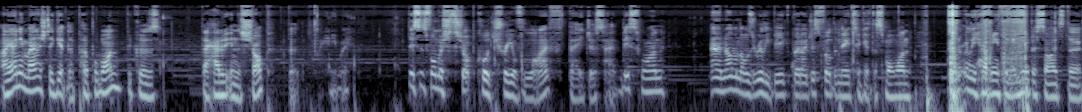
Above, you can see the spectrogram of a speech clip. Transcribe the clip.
I only managed to get the purple one because they had it in the shop, but anyway. This is from a shop called Tree of Life. They just had this one another one that was really big, but I just felt the need to get the small one. I don't really have anything in here besides the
